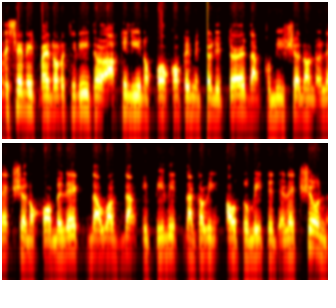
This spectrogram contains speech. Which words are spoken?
ni Senate Minority Leader Aquilino Coco Pimentel III ang Commission on Election o COMELEC na wag nang ipilit na gawing automated election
